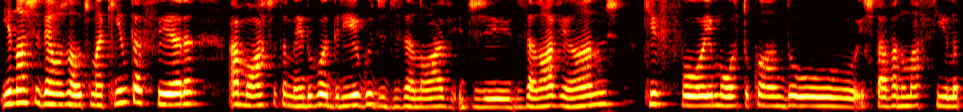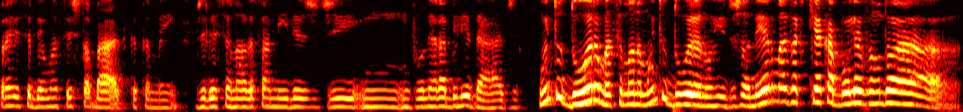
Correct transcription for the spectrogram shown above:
E nós tivemos na última quinta-feira a morte também do Rodrigo, de 19, de 19 anos, que foi morto quando estava numa fila para receber uma cesta básica também, direcionada a famílias de, em, em, vulnerabilidade. Muito dura, uma semana muito dura no Rio de Janeiro, mas que acabou levando a,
